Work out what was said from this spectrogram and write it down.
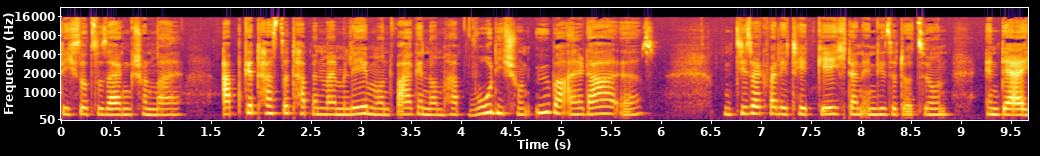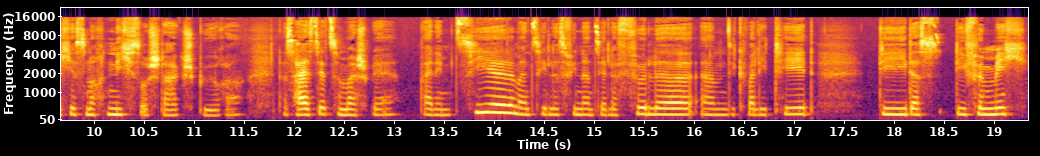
die ich sozusagen schon mal abgetastet habe in meinem Leben und wahrgenommen habe, wo die schon überall da ist, mit dieser Qualität gehe ich dann in die Situation, in der ich es noch nicht so stark spüre. Das heißt jetzt zum Beispiel bei dem Ziel, mein Ziel ist finanzielle Fülle, ähm, die Qualität, die das, die für mich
